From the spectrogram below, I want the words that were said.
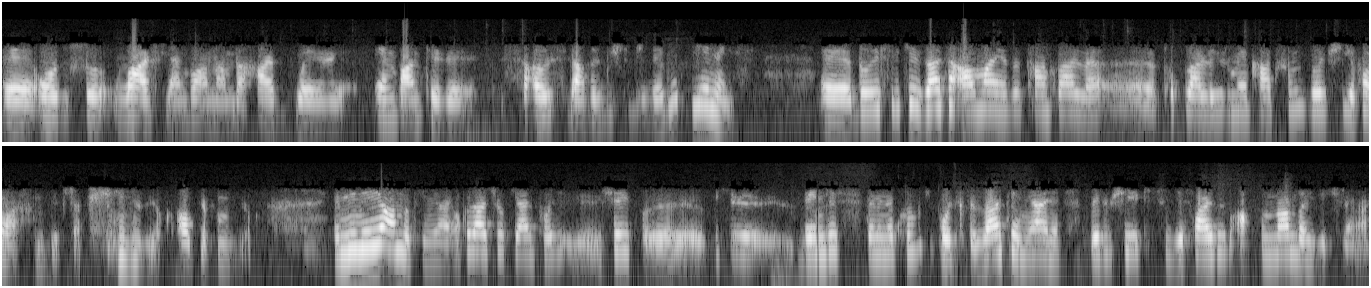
e, ordusu var. Yani bu anlamda hardware, envanteri, ağır silahları güçlü bir devlet diyemeyiz. E, dolayısıyla ki zaten Almanya'da tanklarla, e, toplarla yürümeye kalksanız böyle bir şey yapamazsınız. Yapacak bir şeyiniz yok. Altyapınız yok. E, neyi anlatayım yani? O kadar çok yani poli- şey e, bir kere denge sistemine kurulu ki politika. Zaten yani böyle bir şeye kişi cesaret edip aklından dahi geçiremez.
